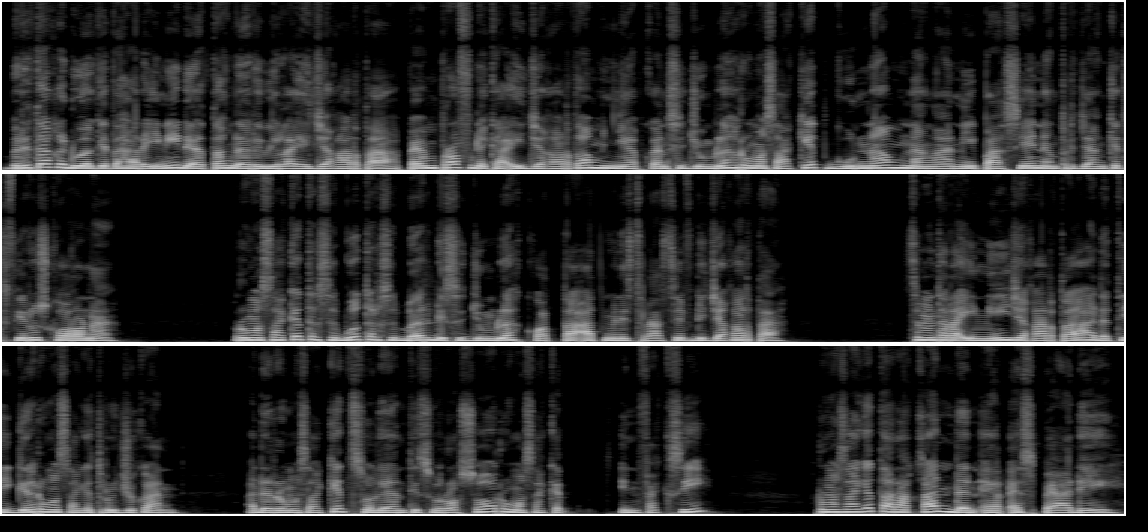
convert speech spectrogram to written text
Berita kedua kita hari ini datang dari wilayah Jakarta. Pemprov DKI Jakarta menyiapkan sejumlah rumah sakit guna menangani pasien yang terjangkit virus corona. Rumah sakit tersebut tersebar di sejumlah kota administratif di Jakarta. Sementara ini, Jakarta ada tiga rumah sakit rujukan. Ada Rumah Sakit Sulianti Suroso, Rumah Sakit Infeksi, Rumah Sakit Tarakan dan RSPAD,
